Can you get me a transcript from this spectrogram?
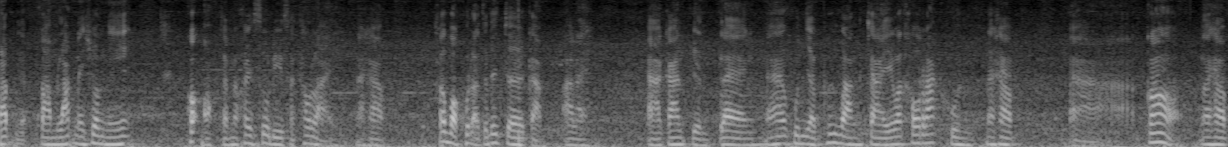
รักเนี่ยความรักในช่วงนี้ก็ออกจะไม่ค่อยสู้ดีสักเท่าไหร่นะครับเขาบอกคุณอาจจะได้เจอกับอะไรอาการเปลี่ยนแปลงนะครับคุณอย่าเพิ่งวางใจว่าเขารักคุณนะครับก็นะครับ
